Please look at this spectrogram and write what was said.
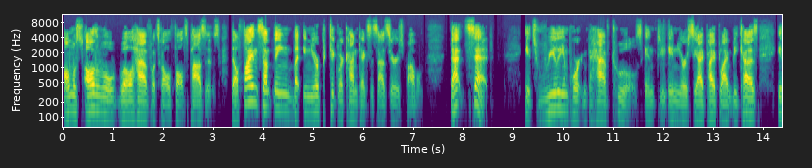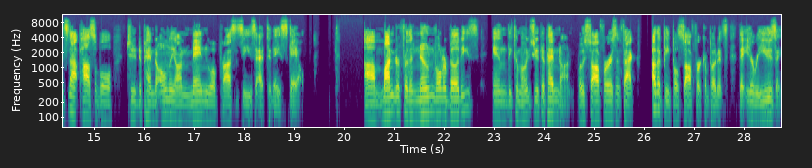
almost all of them will, will have what's called false positives. They'll find something, but in your particular context, it's not a serious problem. That said, it's really important to have tools in, in your CI pipeline because it's not possible to depend only on manual processes at today's scale. Um, monitor for the known vulnerabilities in the components you depend on. Most software is, in fact, other people's software components that you're reusing.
